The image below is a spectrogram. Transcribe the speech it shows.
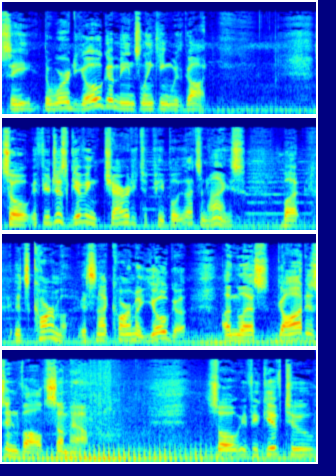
See, the word yoga means linking with God. So if you're just giving charity to people, that's nice, but it's karma. It's not karma yoga unless God is involved somehow. So if you give to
